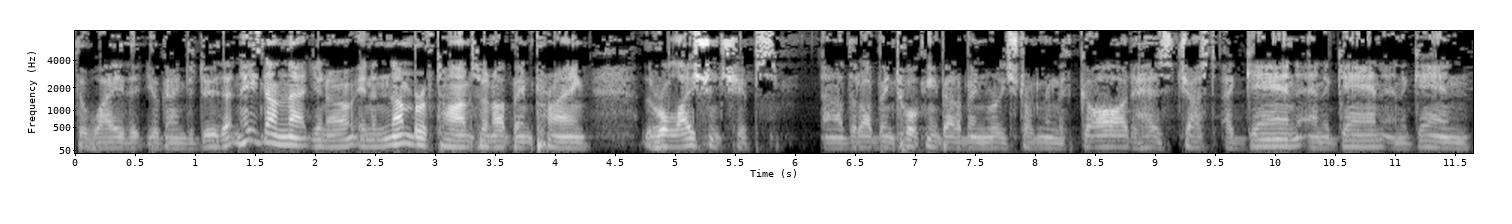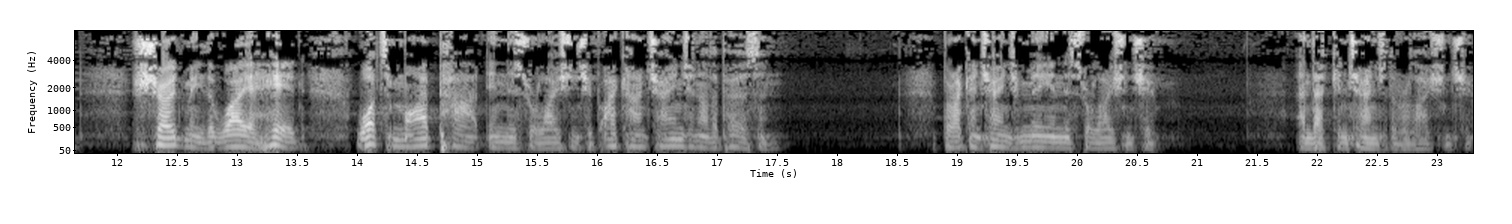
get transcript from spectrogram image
the way that you're going to do that. And He's done that, you know, in a number of times when I've been praying, the relationships uh, that I've been talking about, I've been really struggling with. God has just again and again and again showed me the way ahead. What's my part in this relationship? I can't change another person, but I can change me in this relationship. And that can change the relationship.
